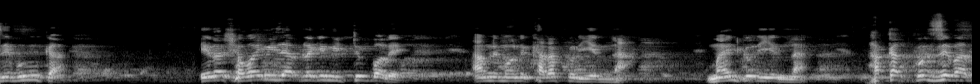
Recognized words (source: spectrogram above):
জেবুলকা এরা সবাই মিলে আপনাকে মৃত্যুক বলে। আপনি মনে খারাপ করিয়েন না মাইন্ড করিয়েন না। হাকাত কুজেবাত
